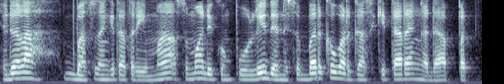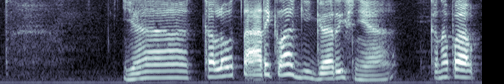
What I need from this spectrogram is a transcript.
ya udahlah bansos yang kita terima semua dikumpulin dan disebar ke warga sekitar yang nggak dapet. Ya kalau tarik lagi garisnya kenapa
